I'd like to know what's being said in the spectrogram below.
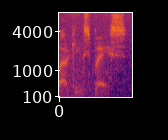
parking space.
